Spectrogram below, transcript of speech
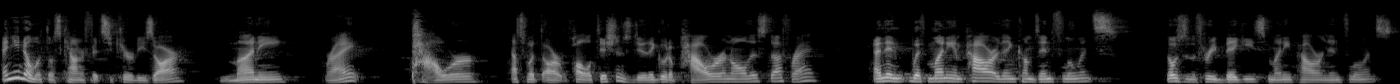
And you know what those counterfeit securities are money, right? Power. That's what our politicians do. They go to power and all this stuff, right? And then with money and power, then comes influence. Those are the three biggies money, power, and influence.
